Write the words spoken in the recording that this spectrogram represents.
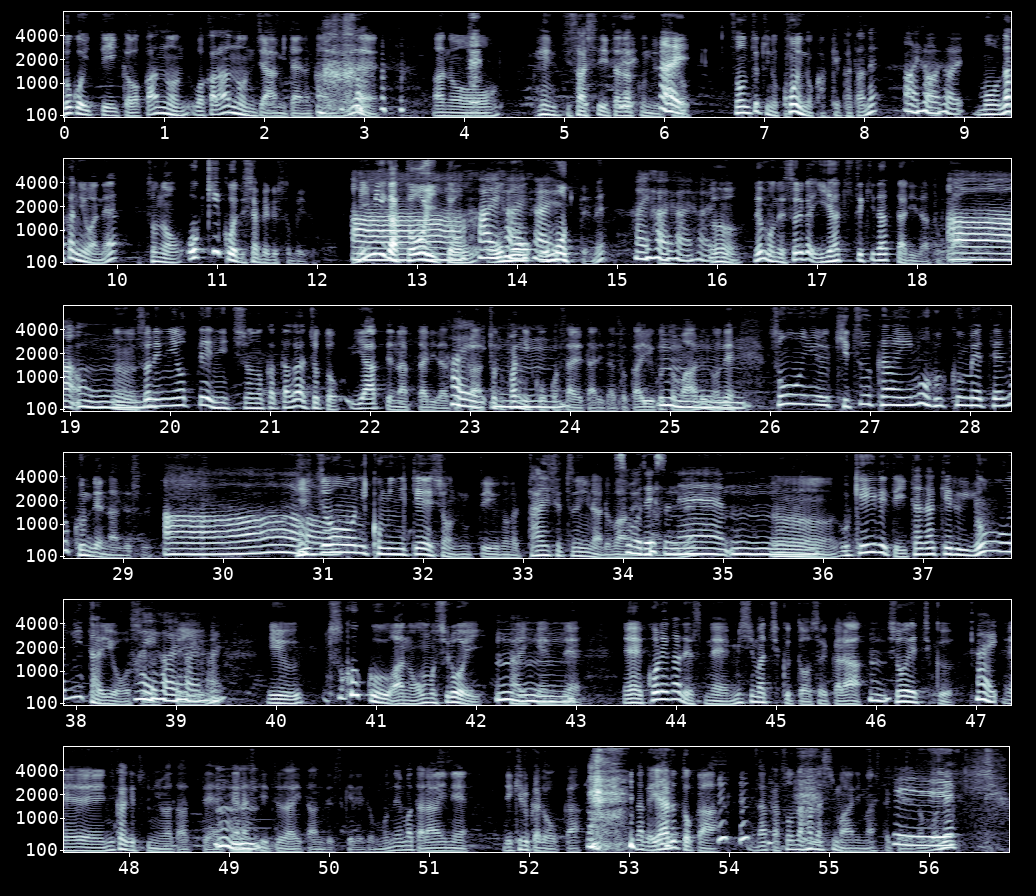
どこ行っていいかわかんのわからんのんじゃみたいな感じで あの返事させていただくんですよ。はい。その時の声のかけ方ね。はいはいはい。もう中にはねその大きい声で喋る人もいる。耳が遠いと思,、はいはいはい。思ってねはいはいはいはい。うん、でもねそれが威圧的だったりだとか、ああ、うんうんう、うん。ん。それによって認知症の方がちょっと嫌ってなったりだとか、はい。ちょっとパニックを起こされたりだとかいうこともあるので、うんそういう気遣いも含めての訓練なんです。ああ。非常にコミュニケーションっていうのが大切になる場面なんそうですね。うん受け入れていただけるように対応するっていう,、はいはいはいはい。いうすごくあの面白い体験で、うんうんうんえーこれがですね三島地区とそれからうん松江地区、はい。えー、2ヶ月にわたってうんうんやらせていただいたんですけれどもね、また来年できるかどうか なんかやるとかなんかそんな話もありましたけれどもね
